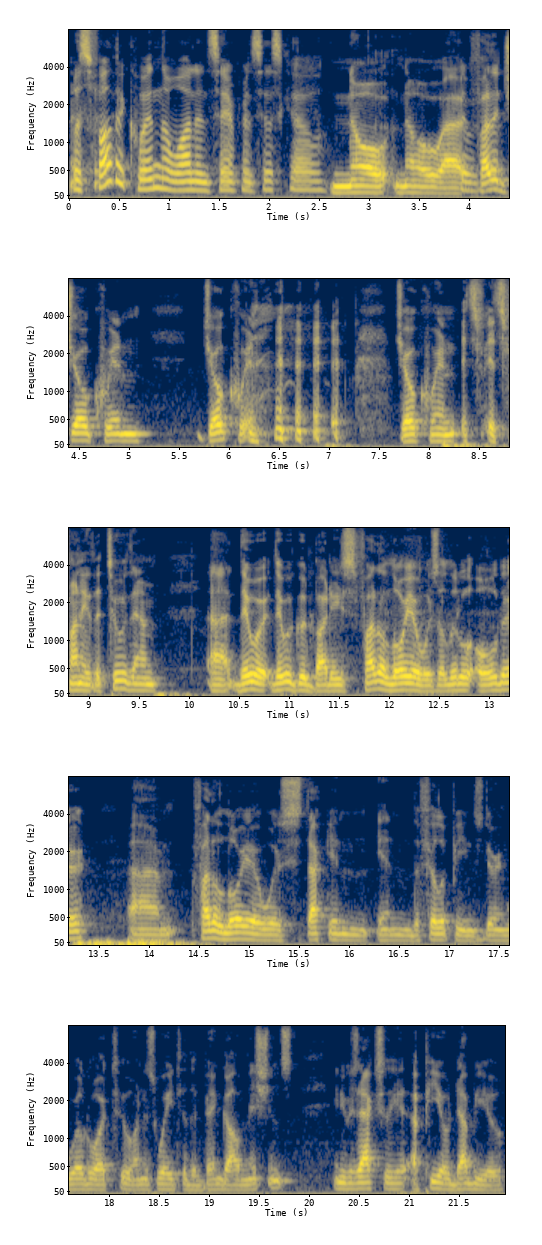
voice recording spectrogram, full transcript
Was Father Quinn the one in San Francisco? No, no. Uh, The- Father Joe Quinn, Joe Quinn, Joe Quinn. It's it's funny. The two of them, uh, they were they were good buddies. Father Lawyer was a little older. Um, Father Lawyer was stuck in in the Philippines during World War II on his way to the Bengal missions, and he was actually a POW,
